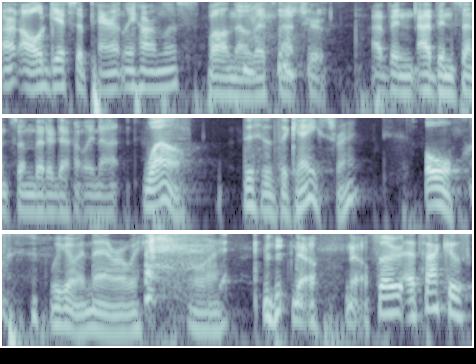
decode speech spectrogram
Aren't all GIFs apparently harmless? Well, no, that's not true. I've been I've been sent some that are definitely not. Well, this is the case, right? Oh, we're going there, are we? All right. no, no. So attackers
